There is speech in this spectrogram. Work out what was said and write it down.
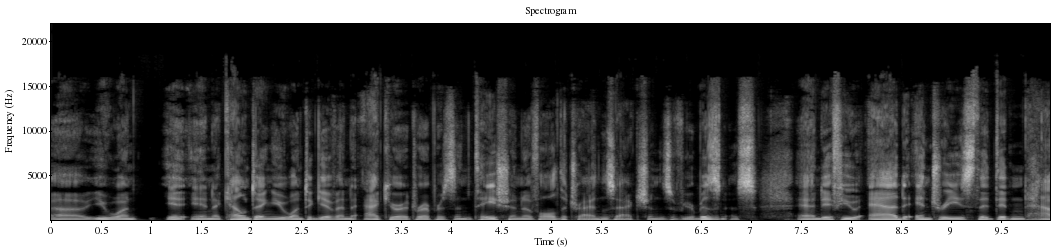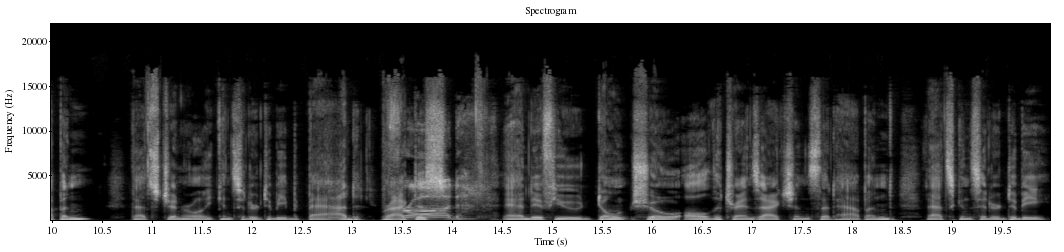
uh, you want in accounting, you want to give an accurate representation of all the transactions of your business. And if you add entries that didn't happen, that's generally considered to be bad practice. Fraud. And if you don't show all the transactions that happened, that's considered to be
